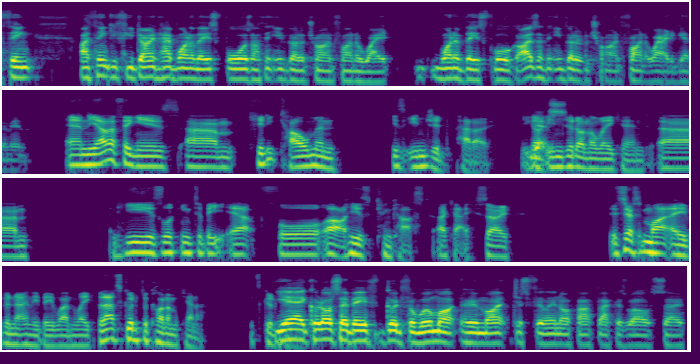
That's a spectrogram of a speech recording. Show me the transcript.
think I think if you don't have one of these fours, I think you've got to try and find a way. One of these four guys, I think you've got to try and find a way to get him in. And the other thing is, um, Kitty Coleman is injured, Pato. He got Yes. injured on the weekend. Um, and he is looking to be out for, oh, he's concussed. Okay. So it's just might even only be one week, but that's good for Connor McKenna. It's good. Yeah, it could also be good for Wilmot, who might just fill in off halfback as well. So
